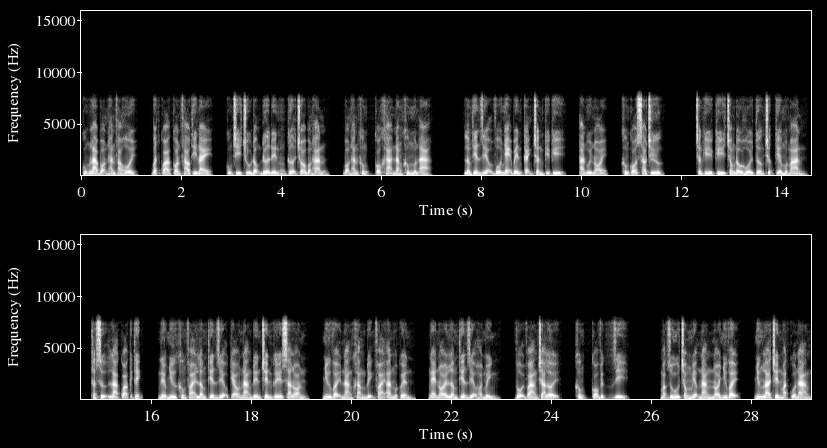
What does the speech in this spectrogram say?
cũng là bọn hắn pháo hôi, bất quá con pháo thí này, cũng chỉ chủ động đưa đến cửa cho bọn hắn, bọn hắn không có khả năng không muốn a. Lâm Thiên Diệu vỗ nhẹ bên cạnh Trần Kỳ Kỳ, an ủi nói, không có sao chứ. Trần Kỳ Kỳ trong đầu hồi tưởng trước kia một màn, thật sự là quá kích thích, nếu như không phải Lâm Thiên Diệu kéo nàng đến trên ghế salon, như vậy nàng khẳng định phải ăn một quyền. Nghe nói Lâm Thiên Diệu hỏi mình, vội vàng trả lời, không có việc gì. Mặc dù trong miệng nàng nói như vậy, nhưng là trên mặt của nàng,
